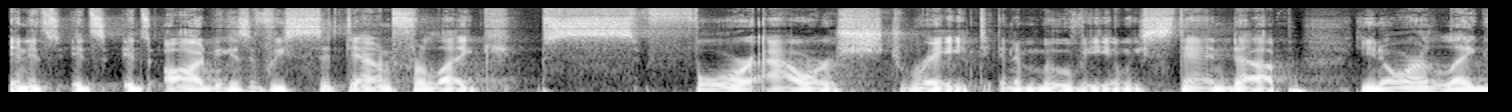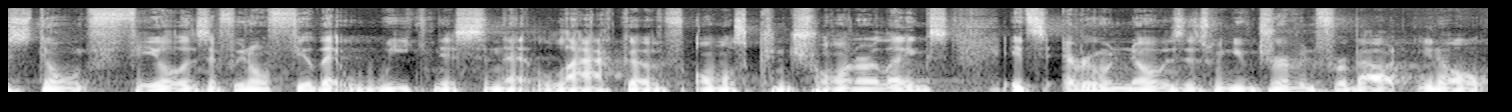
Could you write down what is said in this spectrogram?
and it's it's it's odd because if we sit down for like four hours straight in a movie and we stand up, you know, our legs don't feel as if we don't feel that weakness and that lack of almost control in our legs. It's everyone knows is when you've driven for about, you know,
